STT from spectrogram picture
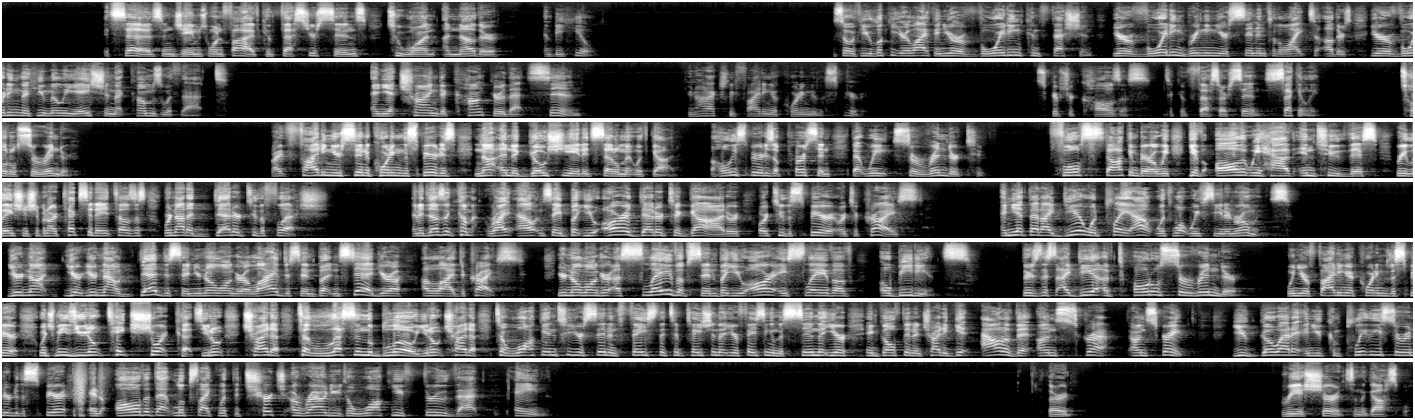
It says in James 1:5, confess your sins to one another and be healed. So if you look at your life and you're avoiding confession, you're avoiding bringing your sin into the light to others, you're avoiding the humiliation that comes with that, and yet trying to conquer that sin, you're not actually fighting according to the Spirit. Scripture calls us to confess our sins. Secondly, total surrender. Right? Fighting your sin according to the Spirit is not a negotiated settlement with God. The Holy Spirit is a person that we surrender to full stock and barrel. We give all that we have into this relationship. In our text today, it tells us we're not a debtor to the flesh. And it doesn't come right out and say, but you are a debtor to God or, or to the Spirit or to Christ. And yet that idea would play out with what we've seen in Romans. You're, not, you're, you're now dead to sin, you're no longer alive to sin, but instead you're a, alive to Christ. You're no longer a slave of sin, but you are a slave of obedience. There's this idea of total surrender when you're fighting according to the Spirit, which means you don't take shortcuts. You don't try to, to lessen the blow. You don't try to, to walk into your sin and face the temptation that you're facing and the sin that you're engulfed in and try to get out of it unscraped, unscraped. You go at it and you completely surrender to the Spirit and all that that looks like with the church around you to walk you through that pain. Third, reassurance in the gospel.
